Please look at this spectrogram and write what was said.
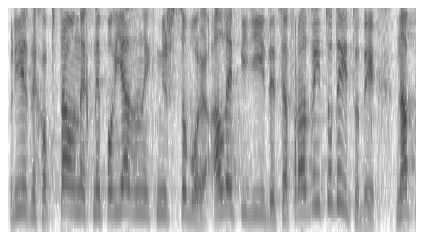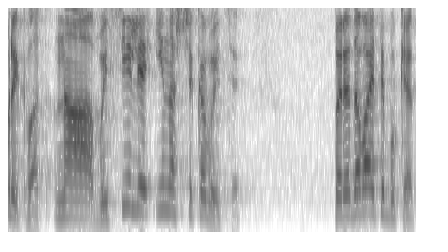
в різних обставинах, не пов'язаних між собою. Але підійде ця фраза і туди, і туди. Наприклад, на весілля і на щекавиці. Передавайте букет.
